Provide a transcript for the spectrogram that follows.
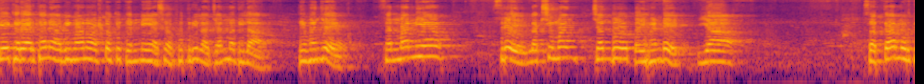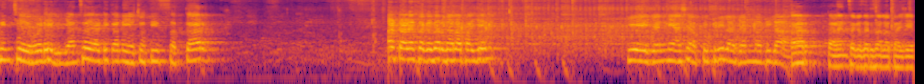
ते खऱ्या अर्थाने अभिमान वाटतो की त्यांनी अशा पुत्रीला जन्म दिला. ते म्हणजे सन्माननीय श्री लक्ष्मण चंदू दहीहांडे या सत्कार मूर्तींचे वडील यांचा या ठिकाणी यशोती सत्कार. टाळ्याचा गजर झाला पाहिजे. की ज्यांनी अशा पुत्रीला जन्म दिला. टाळ्यांचा गजर झाला पाहिजे.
